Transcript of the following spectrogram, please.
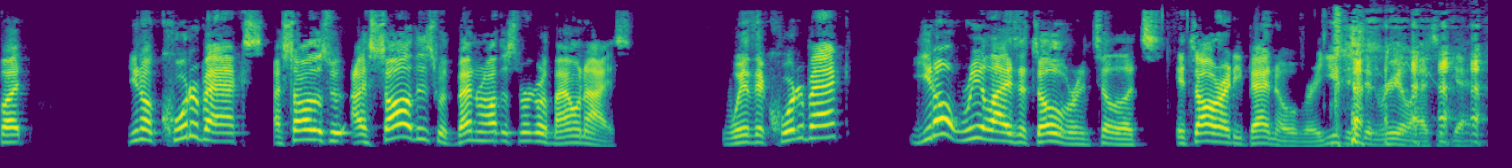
But you know, quarterbacks. I saw this. With, I saw this with Ben Roethlisberger with my own eyes. With a quarterback, you don't realize it's over until it's it's already been over. You just didn't realize it yet.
